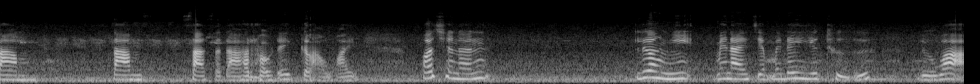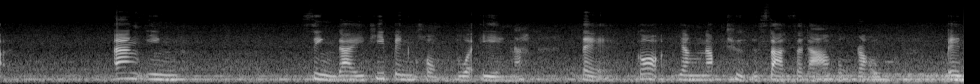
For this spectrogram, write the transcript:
ตามตามศาสดาเราได้กล่าวไว้ เพราะฉะนั้น เรื่องนี้แม่นายเจี๊ยบไม่ได้ยึดถือ หรือว่าอ้างอิงสิ่งใดที่เป็นของตัวเองนะ แต่ก็ยังนับถือศาสดาของเราเป็น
